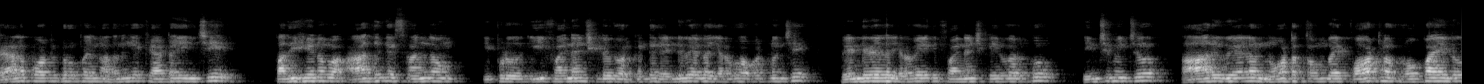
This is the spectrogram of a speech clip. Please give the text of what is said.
వేల కోట్ల రూపాయలను అదనంగా కేటాయించి పదిహేనవ ఆర్థిక సంఘం ఇప్పుడు ఈ ఫైనాన్షియల్ ఇయర్ వరకు అంటే రెండు వేల ఇరవై ఒకటి నుంచి రెండు వేల ఇరవై ఐదు ఫైనాన్షియల్ ఇయర్ వరకు ఇంచుమించు ఆరు వేల నూట తొంభై కోట్ల రూపాయలు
